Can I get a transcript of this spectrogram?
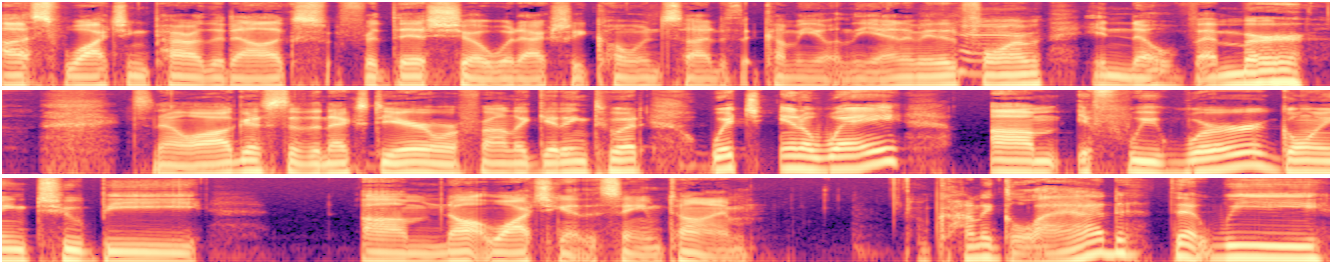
us watching Power of the Daleks for this show would actually coincide with it coming out in the animated form in November. It's now August of the next year, and we're finally getting to it. Which, in a way, um, if we were going to be um, not watching at the same time, I'm kind of glad that we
